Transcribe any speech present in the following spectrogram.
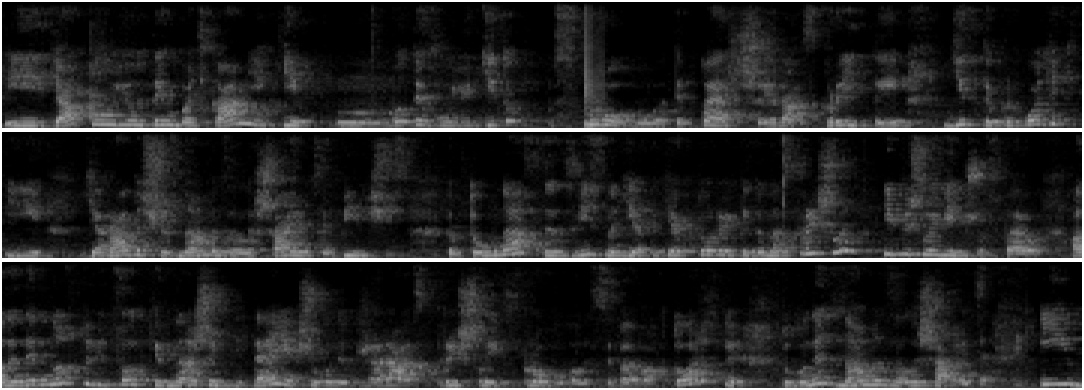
І дякую тим батькам, які мотивують діток спробувати перший раз прийти. Дітки приходять, і я рада, що з нами залишаються більшість. Тобто, у нас, звісно, є такі актори, які до нас прийшли і пішли в іншу сферу. Але 90% наших дітей, якщо вони вже раз прийшли і спробували себе в акторстві, то вони з нами залишаються. І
